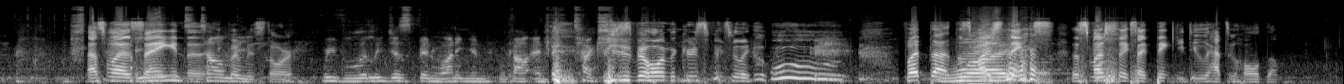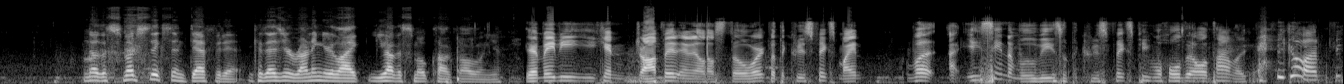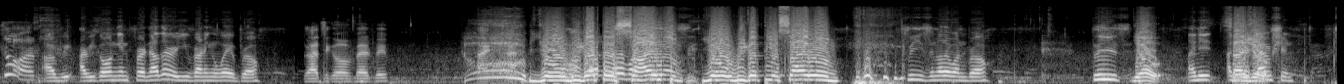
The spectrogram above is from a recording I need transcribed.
That's what it's You saying in mean the tell me- equipment store. We've literally just been running in without any You protection. just been holding the crucifix, we're like, ooh. But the, the smudge sticks, the smudge sticks, I think you do have to hold them. No, the smudge stick's indefinite because as you're running, you're like you have a smoke cloud following you. Yeah, maybe you can drop it and it'll still work, but the crucifix might. But uh, you seen the movies with the crucifix? People hold it all the time, like, be gone, be gone. Are we are we going in for another? or Are you running away, bro? Do I have to go in bed, babe? Yo, we got the asylum. Yo, we got the asylum. Please, another one, bro. Please, Yo, I need I need Sanjo. redemption.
